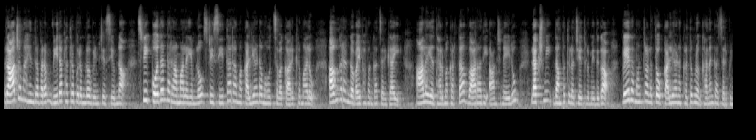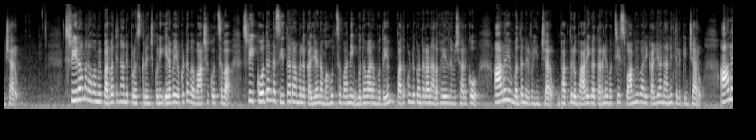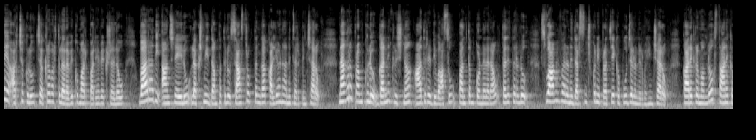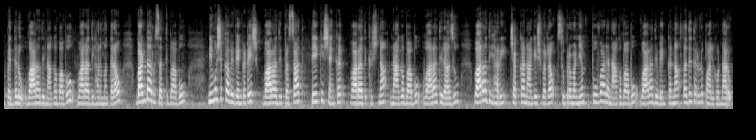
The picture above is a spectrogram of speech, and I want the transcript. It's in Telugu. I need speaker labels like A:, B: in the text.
A: రాజమహేంద్రవరం వీరభద్రపురంలో వెంచేసి ఉన్న శ్రీ కోదండ రామాలయంలో శ్రీ సీతారామ కళ్యాణ మహోత్సవ కార్యక్రమాలు అంగరంగ వైభవంగా జరిగాయి. ఆలయ ధర్మకర్త వారాది ఆంజనేయులు లక్ష్మీ దంపతుల చేతుల మీదుగా వేద మంత్రాలతో కళ్యాణ క్రతువును ఘనంగా జరిపించారు. శ్రీరామనవమి పర్వదినాన్ని పురస్కరించుకుని ఇరవై ఒకటవ వార్షికోత్సవ శ్రీ కోదండ సీతారాముల కళ్యాణ మహోత్సవాన్ని బుధవారం ఉదయం పదకొండు గంటల నలభై ఐదు నిమిషాలకు ఆలయం వద్ద నిర్వహించారు. భక్తులు భారీగా తరలివచ్చి స్వామివారి కళ్యాణాన్ని తిలకించారు. ఆలయ అర్చకులు చక్రవర్తుల రవికుమార్ పర్యవేక్షణలో వారాది ఆంజనేయులు లక్ష్మీ దంపతులు శాస్త్రోక్తంగా కళ్యాణాన్ని జరిపించారు. నగర ప్రముఖులు గన్ని కృష్ణ ఆదిరెడ్డి వాసు పంతం కొండలరావు తదితరులు స్వామివారిని దర్శించుకుని ప్రత్యేక పూజలు నిర్వహించారు. కార్యక్రమంలో స్థానిక పెద్దలు వారాది నాగబాబు వారాది హనుమంతరావు బండారు సత్యబాబు నిముషకవి వెంకటేష్ వారాది ప్రసాద్ టేకి శంకర్ వారాది కృష్ణ నాగబాబు వారాది రాజు వారాది హరి చక్కా నాగేశ్వరరావు సుబ్రహ్మణ్యం పువ్వాడ నాగబాబు వారాది వెంకన్న తదితరులు పాల్గొన్నారు.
